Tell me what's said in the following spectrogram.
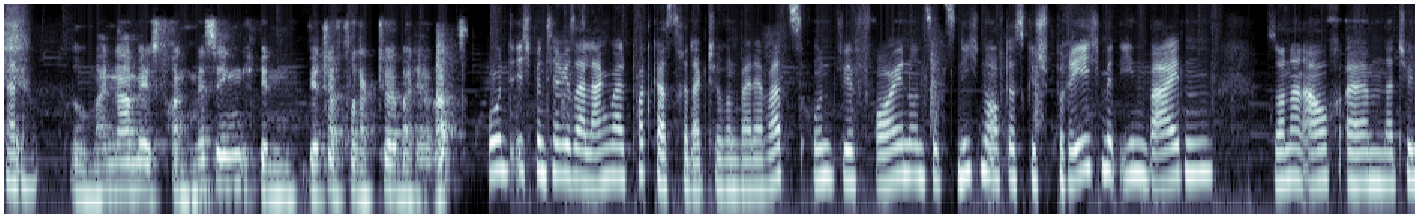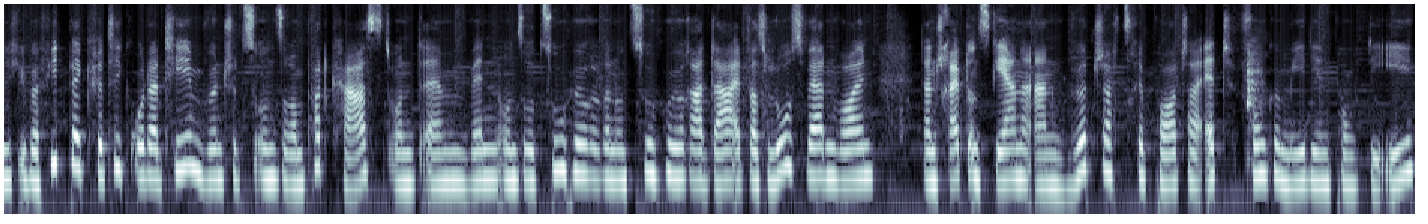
Hallo. So, mein Name ist Frank Messing, ich bin Wirtschaftsredakteur bei der WAZ. Und ich bin Theresa Langwald, Podcast-Redakteurin bei der WAZ. Und wir freuen uns jetzt nicht nur auf das Gespräch mit Ihnen beiden, sondern auch ähm, natürlich über Feedback, Kritik oder Themenwünsche zu unserem Podcast. Und ähm, wenn unsere Zuhörerinnen und Zuhörer da etwas loswerden wollen, dann schreibt uns gerne an wirtschaftsreporter.funkemedien.de.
